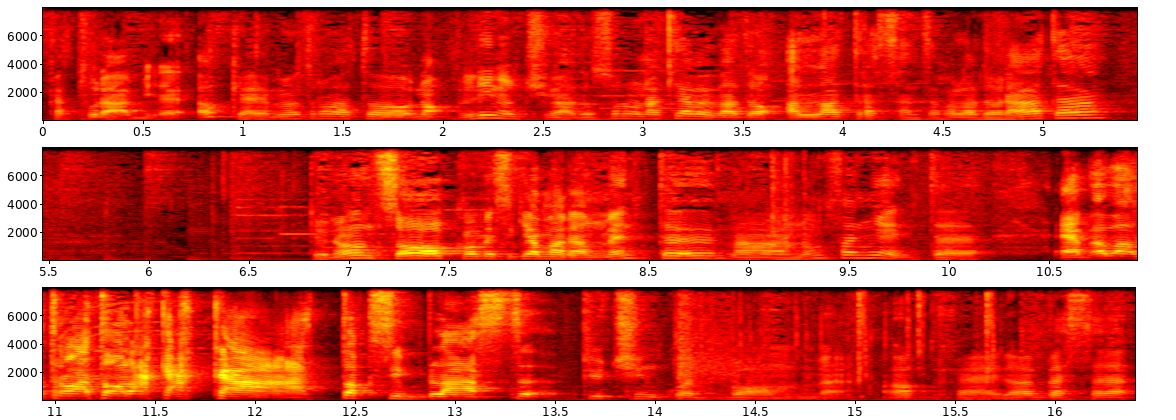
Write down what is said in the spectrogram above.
catturabile. Ok, abbiamo trovato... No, lì non ci vado. Solo una chiave vado all'altra stanza, quella dorata. Che non so come si chiama realmente, ma non fa niente. E abbiamo trovato la cacca! Toxic Blast più 5 bombe. Ok, dovrebbe essere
